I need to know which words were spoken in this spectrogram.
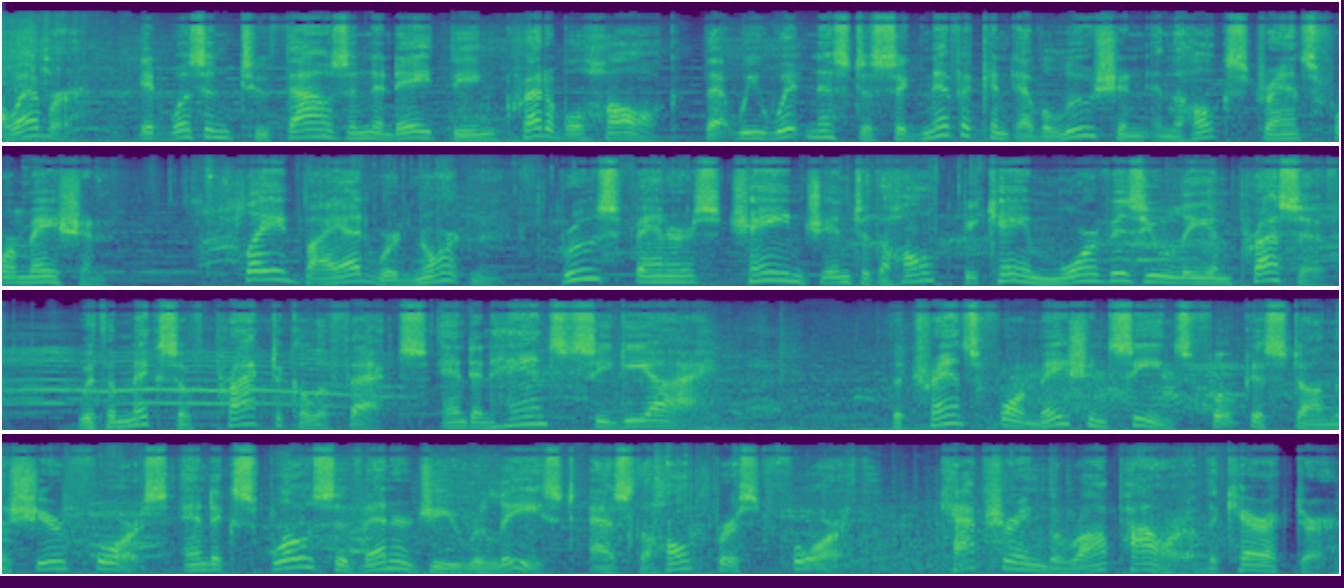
However, it was in 2008 The Incredible Hulk that we witnessed a significant evolution in the Hulk's transformation. Played by Edward Norton, Bruce Banner's change into the Hulk became more visually impressive, with a mix of practical effects and enhanced CGI. The transformation scenes focused on the sheer force and explosive energy released as the Hulk burst forth, capturing the raw power of the character.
